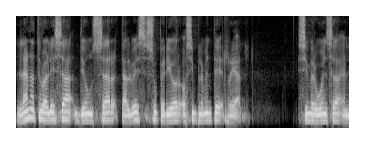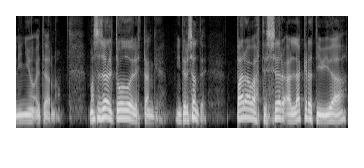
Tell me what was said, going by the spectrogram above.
la naturaleza de un ser tal vez superior o simplemente real. Sin vergüenza, el niño eterno. Más allá del todo del estanque, Interesante. Para abastecer a la creatividad,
